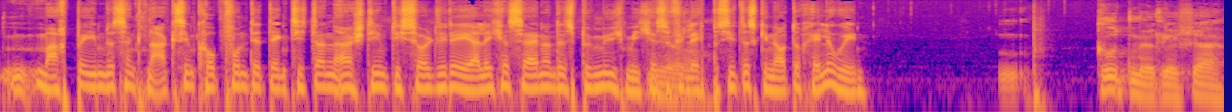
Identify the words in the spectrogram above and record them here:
macht bei ihm das einen Knacks im Kopf und der denkt sich dann, ah, stimmt, ich sollte wieder ehrlicher sein und jetzt bemühe ich mich. Also Ja. vielleicht passiert das genau durch Halloween. Gut möglich, ja.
